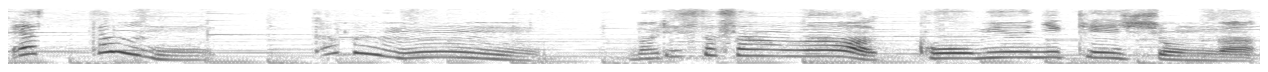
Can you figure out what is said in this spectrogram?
多分多分バリスタさんはコミュニケーションが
